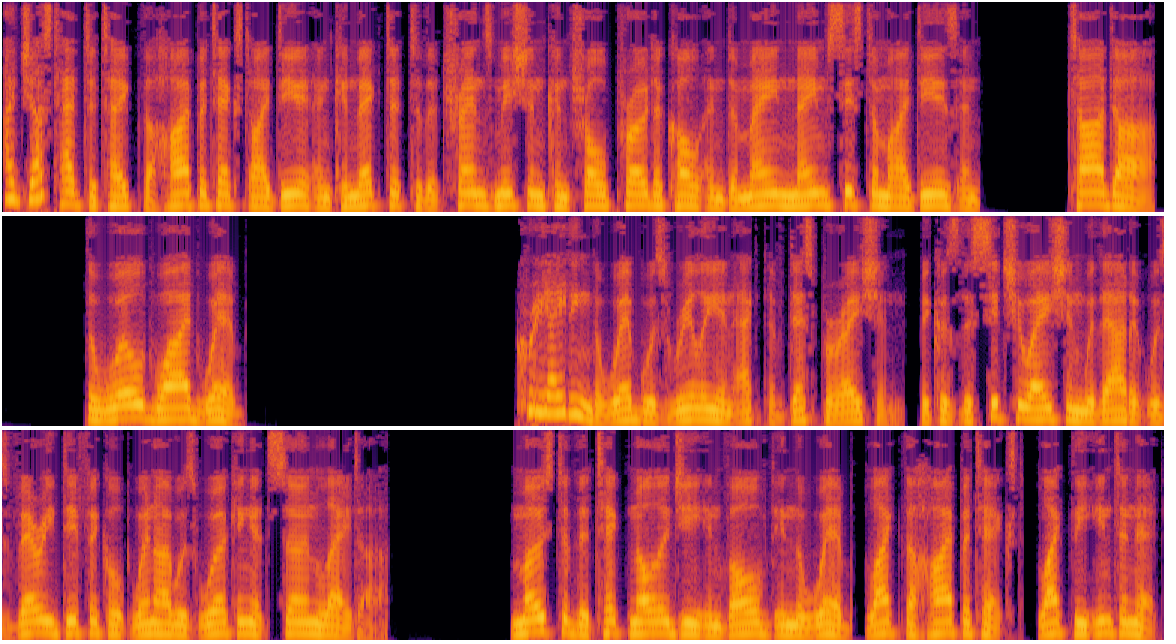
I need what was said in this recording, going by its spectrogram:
I just had to take the hypertext idea and connect it to the transmission control protocol and domain name system ideas and ta-da! The World Wide Web, Creating the web was really an act of desperation, because the situation without it was very difficult when I was working at CERN later. Most of the technology involved in the web, like the hypertext, like the Internet,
